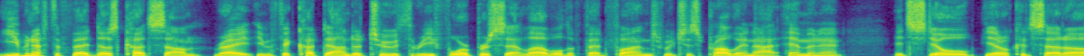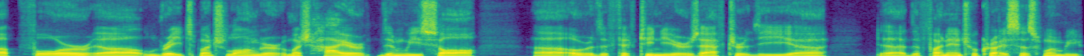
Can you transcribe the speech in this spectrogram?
even if the Fed does cut some, right? Even if they cut down to two, three, four percent level, the Fed funds, which is probably not imminent, it still you know could set up for uh, rates much longer, much higher than we saw uh, over the 15 years after the uh, uh, the financial crisis when we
